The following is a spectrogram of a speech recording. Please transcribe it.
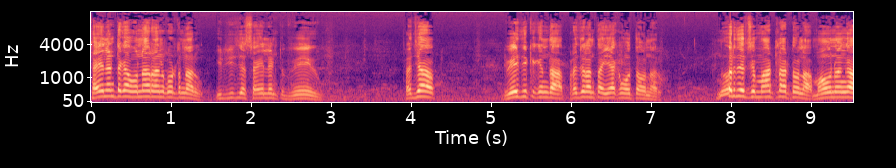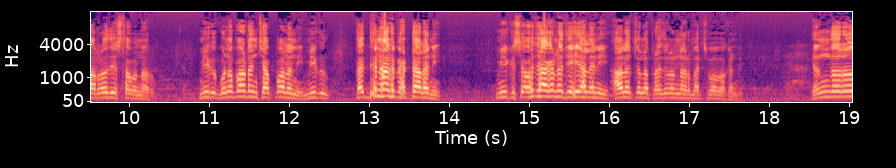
సైలెంట్గా ఉన్నారనుకుంటున్నారు. It is a silent wave Praja Vedika కింద ప్రజలంతా ఏకమవుతూ ఉన్నారు. నోరు తెరిచి మాట్లాడటంలా మౌనంగా ఆరోధిస్తూ ఉన్నారు. మీకు గుణపాఠం చెప్పాలని మీకు తద్దినాలు పెట్టాలని మీకు శవజాగరణ చేయాలని ఆలోచనలో ప్రజలు ఉన్నారు మర్చిపోవకండి ఎందరో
